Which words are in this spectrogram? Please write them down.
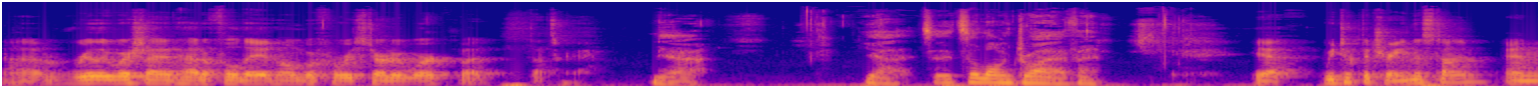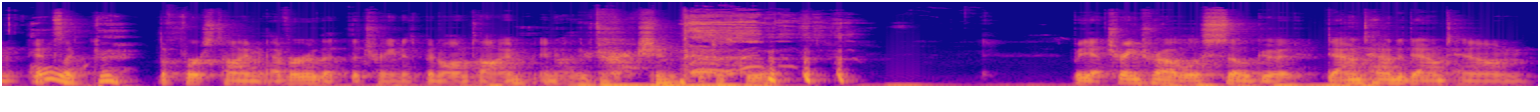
Uh, really wish I had had a full day at home before we started work, but that's okay. Yeah. Yeah, it's, it's a long drive. Eh? Yeah, we took the train this time, and it's oh, like okay. the first time ever that the train has been on time in either direction, which is cool. but yeah, train travel is so good. Downtown to downtown,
